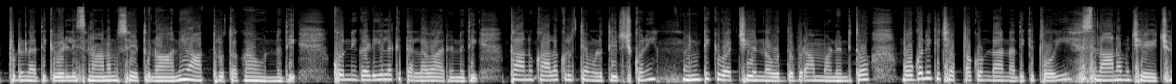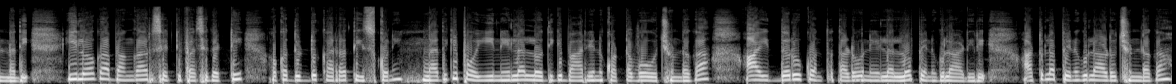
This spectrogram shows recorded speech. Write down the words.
ఎప్పుడు నదికి వెళ్ళి స్నానం సేతునా అని ఆతృతగా ఉన్నది. కొన్ని గడియలకి తెల్లవారినది. తాను కాలకృత్యములు తీర్చుకొని ఇంటికి వచ్చి ఉన్న ఉద్దబ్రాహ్మణునితో మొగునికి చెప్పకుండా నదికి పోయి స్నానం చేయుచున్నది. ఈలోగా బంగారు శెట్టి పసిగట్టి ఒక దుడ్డు కర్ర తీసుకొని నదికి పోయి నీళ్ళల్లో దిగి భార్యను కొట్టబోచుండగా ఆ ఇద్దరూ కొంత తడువు నీళ్ళలో పెనుగులాడిరి. అటుల పెనుగులాడుచుండగా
